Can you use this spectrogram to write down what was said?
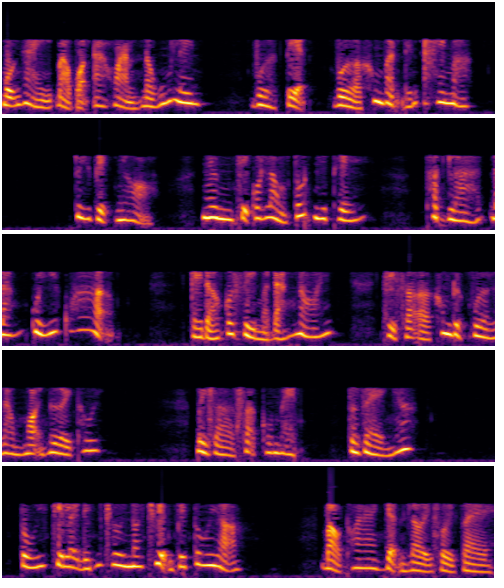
Mỗi ngày bảo bọn A Hoàn nấu lên, vừa tiện vừa không bận đến ai mà. Tuy việc nhỏ, nhưng chị có lòng tốt như thế, thật là đáng quý quá ạ. Cái đó có gì mà đáng nói, chỉ sợ không được vừa lòng mọi người thôi. Bây giờ sợ cô mệt, tôi về nhé. Tối chị lại đến chơi nói chuyện với tôi ạ? Bảo Thoa nhận lời rồi về.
